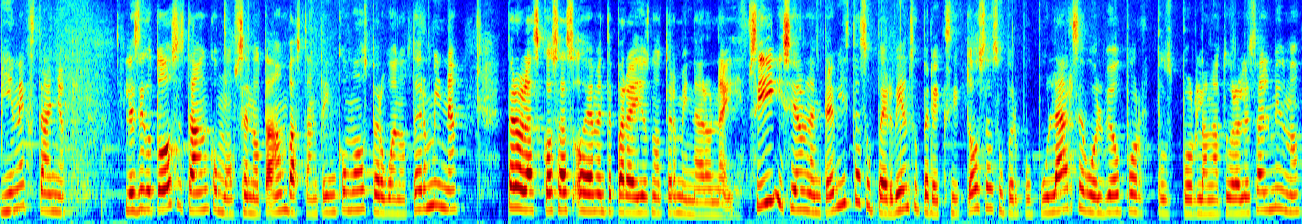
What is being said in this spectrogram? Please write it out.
bien extraño. Les digo, todos estaban como, se notaban bastante incómodos, pero bueno, termina. Pero las cosas obviamente para ellos no terminaron ahí. Sí, hicieron la entrevista súper bien, súper exitosa, súper popular, se volvió por, pues, por la naturaleza del mismo.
